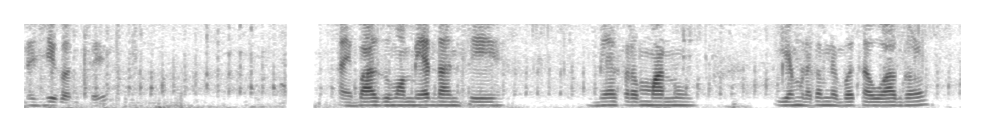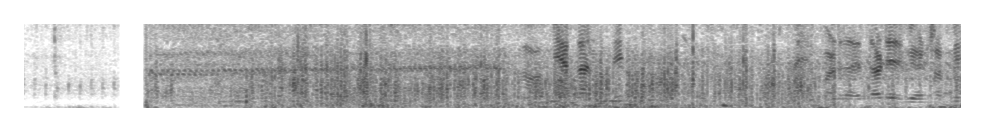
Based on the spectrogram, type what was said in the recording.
નજીક જ છે. અહીં બાજુમાં મેદાન છે. ભેંસ રમવાનું. એ હમણાં તમને બતાવું આગળ જો આ મેદાન છે અહીં બધા દડે બેટ રમે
